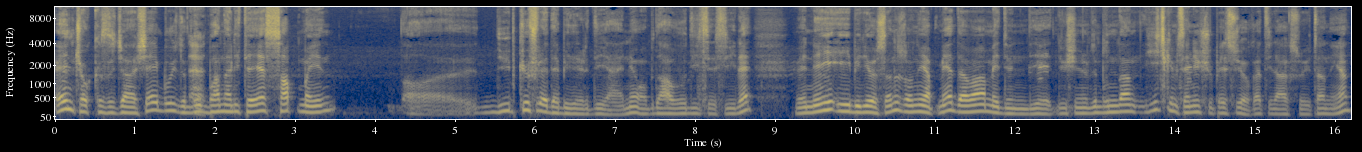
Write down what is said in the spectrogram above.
en çok kızacağı şey buydu evet. bu banaliteye sapmayın deyip küfredebilirdi yani o Davudi sesiyle ve neyi iyi biliyorsanız onu yapmaya devam edin diye düşünürdü. Bundan hiç kimsenin şüphesi yok Atilla Aksu'yu tanıyan.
